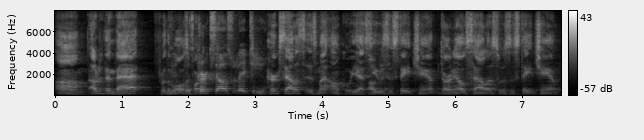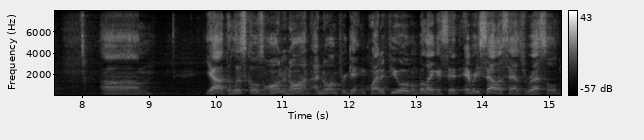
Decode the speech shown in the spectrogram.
Um, other than that, for the most was part, Kirk Sallis related to you? Kirk Sallis is my uncle. Yes, he was a state champ. Darnell Sallis was a state champ. Um, yeah, the list goes on and on. I know I'm forgetting quite a few of them, but like I said, every Sallis has wrestled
